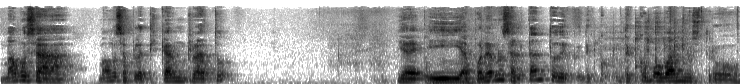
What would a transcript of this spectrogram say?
vamos a, vamos a platicar un rato y a, ponernos al tanto de, de cómo va nuestro,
